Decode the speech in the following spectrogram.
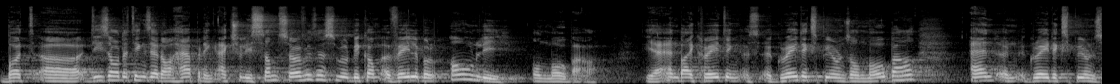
but uh, these are the things that are happening. Actually, some services will become available only on mobile. Yeah, and by creating a, great experience on mobile and a great experience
